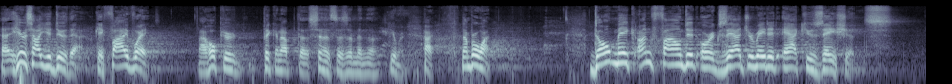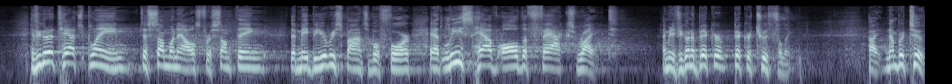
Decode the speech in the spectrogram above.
Uh, here's how you do that. Okay, five ways. I hope you're picking up the cynicism and the humor. All right, number one don't make unfounded or exaggerated accusations. If you're going to attach blame to someone else for something that maybe you're responsible for, at least have all the facts right. I mean, if you're going to bicker, bicker truthfully. All right, number two,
